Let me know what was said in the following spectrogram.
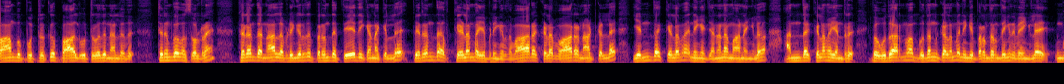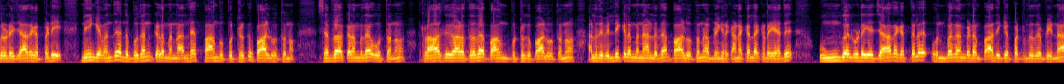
பாம்பு புற்றுக்கு பால் ஊற்றுவது நல்லது. திரும்பவும் சொல்கிறேன் பிறந்த நாள் அப்படிங்கிறது பிறந்த தேதி கணக்கில் பிறந்த கிழமை அப்படிங்கிறது. வார கிழ வார நாட்களில் எந்த கிழமை நீங்கள் ஜனனமானீங்களோ அந்த கிழமை என்று இப்போ உதாரணமாக புதன்கிழமை நீங்கள் பிறந்திருந்தீங்கன்னு வைங்களே உங்களுடைய ஜாதகப்படி நீங்கள் வந்து அந்த புதன்கிழமை நாளில் பாம்பு புற்றுக்கு பால் ஊற்றணும் செவ்வாய்க்கிழமை தான் ஊற்றணும் ராகு காலத்தில் தான் பாம்பு புற்றுக்கு பால் ஊற்றணும் அல்லது வெள்ளிக்கிழமை நாளில் தான் பால் ஊற்றணும் அப்படிங்கிற கணக்கெல்லாம் கிடையாது. உங்களுடைய ஜாதகத்தில் ஒன்பதாம் இடம் பாதிக்கப்பட்டிருந்தது அப்படின்னா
